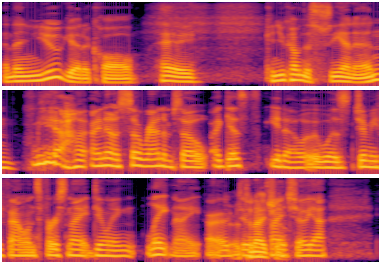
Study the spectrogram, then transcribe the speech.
and then you get a call. Hey, can you come to CNN? Yeah, I know. So random. So I guess, you know, it was Jimmy Fallon's first night doing late night or doing Tonight Show. show. Yeah.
